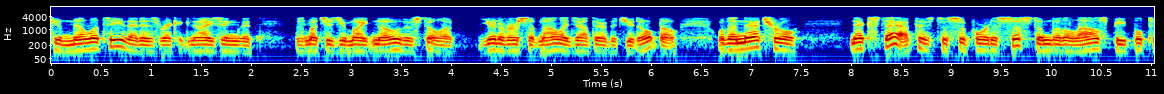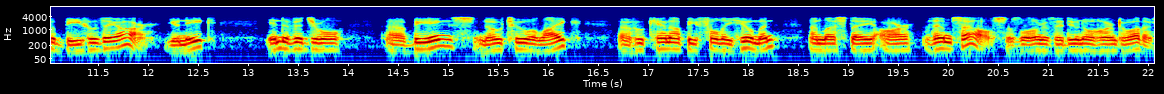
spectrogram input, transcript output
humility, that is, recognizing that as much as you might know, there's still a universe of knowledge out there that you don't know. Well, the natural next step is to support a system that allows people to be who they are unique, individual uh, beings, no two alike, uh, who cannot be fully human unless they are themselves, as long as they do no harm to others.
